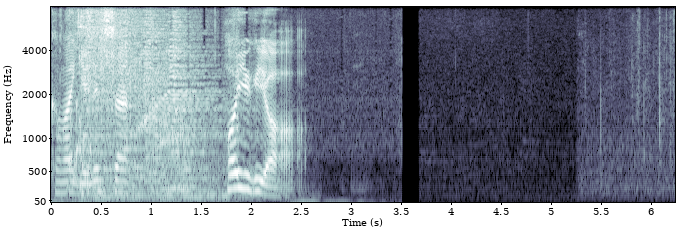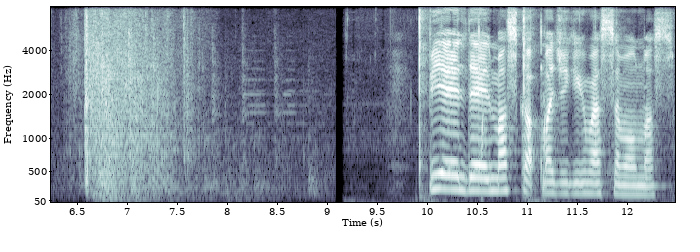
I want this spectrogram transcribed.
Kana gelirsen Hayır ya. Bir elde elmas kapmaca girmezsem olmaz.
